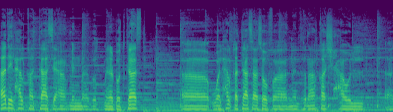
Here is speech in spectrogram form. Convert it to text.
هذه الحلقة التاسعة من من البودكاست. آه، والحلقة التاسعة سوف نتناقش حول آه،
